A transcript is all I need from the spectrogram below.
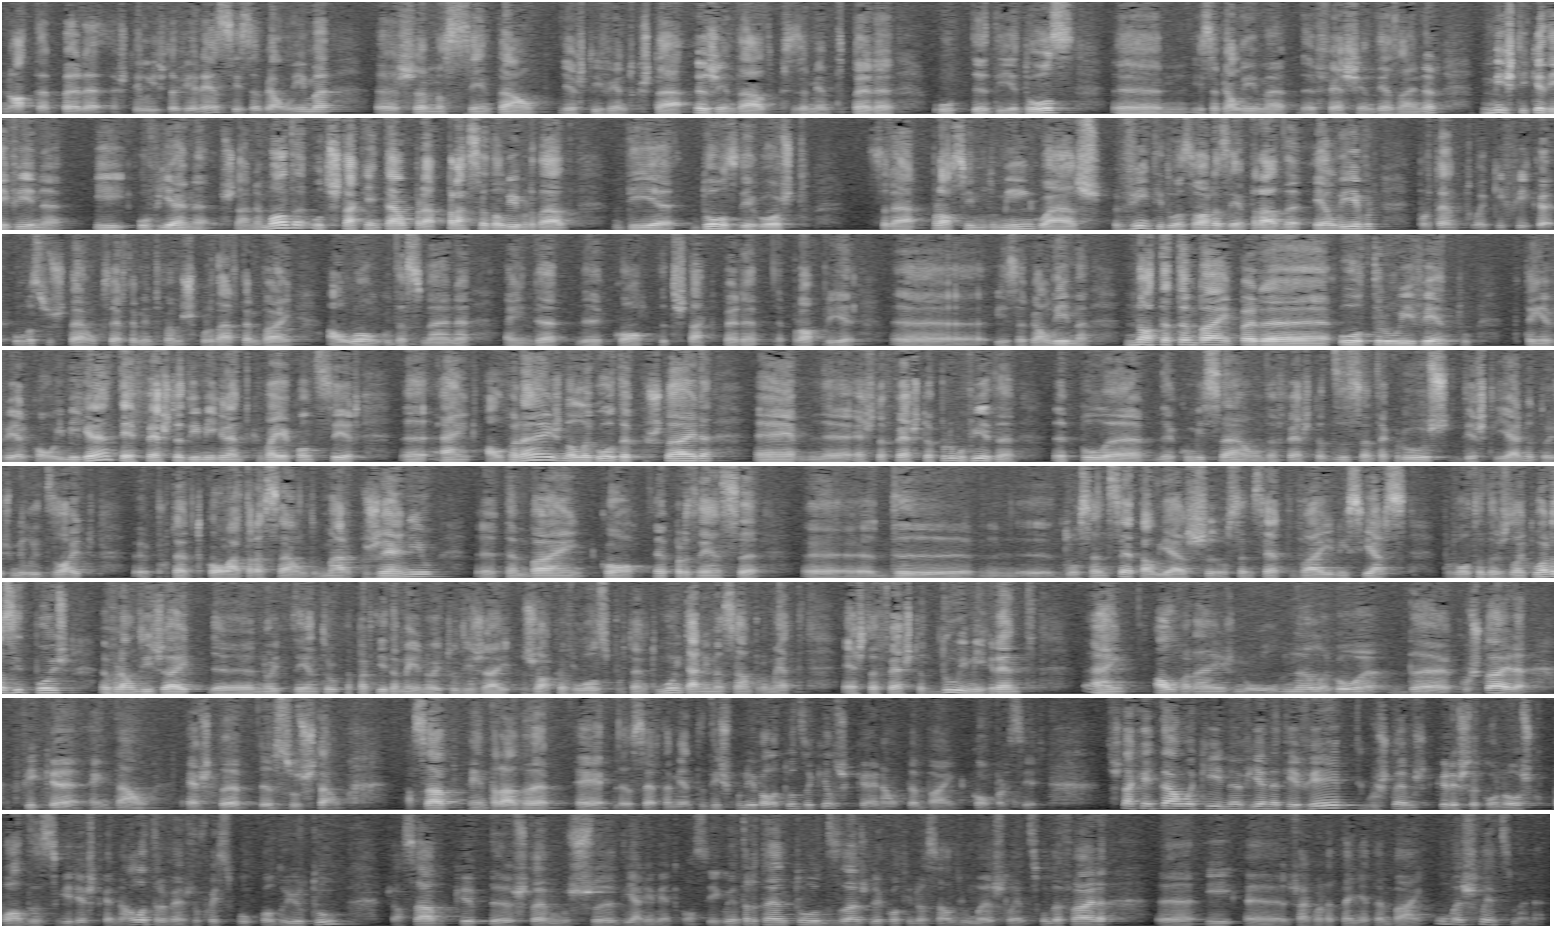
nota para a estilista vianense Isabel Lima. Uh, Chama-se então este evento que está agendado precisamente para o dia 12. Uh, eh, Isabel Lima, fashion designer. Mística Divina e o Viana está na moda. O destaque então para a Praça da Liberdade, dia 12 de agosto, será próximo domingo às 22 horas. A entrada é livre. Portanto, aqui fica uma sugestão que certamente vamos recordar também ao longo da semana, ainda eh, com destaque para a própria uh, Isabel Lima. Nota também para outro evento que tem a ver com o imigrante, é a festa do imigrante que vai acontecer uh, em Alvarães, na Lagoa da Costeira. É, esta festa promovida pela Comissão da Festa de Santa Cruz deste ano, 2018, portanto, com a atração de Marco Gênio, eh, também com a presença eh, de, eh, do Sunset. Aliás, o Sunset vai iniciar-se por volta das 18 horas e depois haverá um DJ noite dentro, a partir da meia-noite, o DJ Joca Veloso. Portanto, muita animação promete esta festa do imigrante em Alvarães, no, na Lagoa da Costeira. Fica então esta sugestão. Já sabe, a entrada é certamente disponível a todos aqueles que queiram também comparecer. Destaque então aqui na Viana TV. Gostamos que cresça connosco. Pode seguir este canal através do Facebook ou do YouTube. Já sabe que eh, estamos eh, diariamente consigo. Entretanto, desejo-lhe a continuação de uma excelente segunda-feira eh, e já agora tenha também uma excelente semana.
